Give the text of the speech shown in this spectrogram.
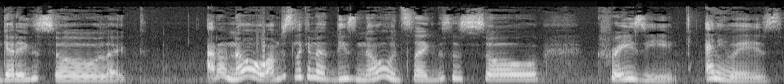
getting so like i don't know. I'm just looking at these notes. Like this is so crazy. Anyways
